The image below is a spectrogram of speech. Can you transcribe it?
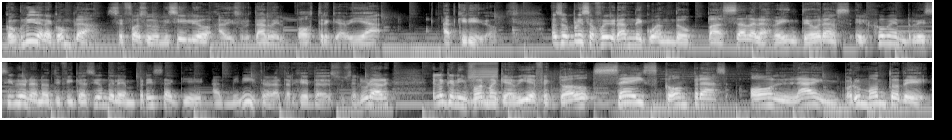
Concluida la compra, se fue a su domicilio a disfrutar del postre que había adquirido. La sorpresa fue grande cuando, pasadas las 20 horas, el joven recibe una notificación de la empresa que administra la tarjeta de su celular, en la que le informa que había efectuado 6 compras online por un monto de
